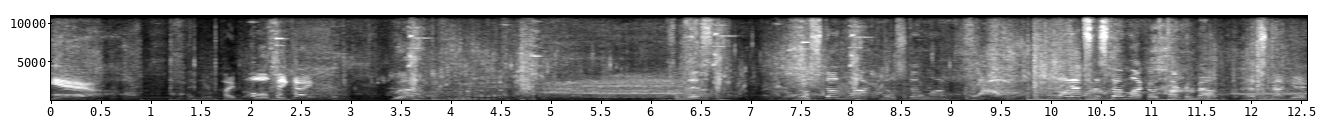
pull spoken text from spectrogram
Yeah! That your pipe. Oh, big guy! Some of this? No stun lock, no stun lock. Oh, that's the stun lock I was talking about. That's not good.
